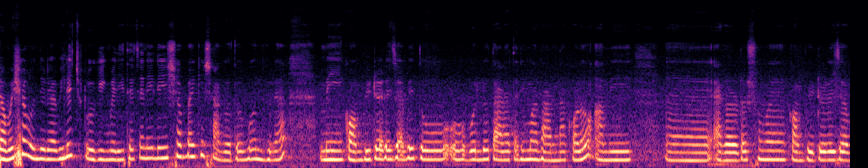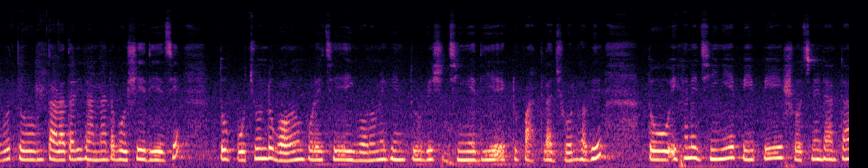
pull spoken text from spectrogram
নমস্কার বন্ধুরা ভিলেজ কুকিং বেরিতে চ্যানেলে সবাইকে স্বাগত বন্ধুরা। মেয়ে কম্পিউটারে যাবে তো ও বলল, তাড়াতাড়ি মা রান্না করো। আমি এগারোটার সময় কম্পিউটারে যাব। তো তাড়াতাড়ি রান্নাটা বসিয়ে দিয়েছি। তো প্রচণ্ড গরম পড়েছে। এই গরমে কিন্তু বেশ ঝিঙে দিয়ে একটু পাতলা ঝোল হবে। তো এখানে ঝিঙে, পেঁপে, সজনে ডাঁটা,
